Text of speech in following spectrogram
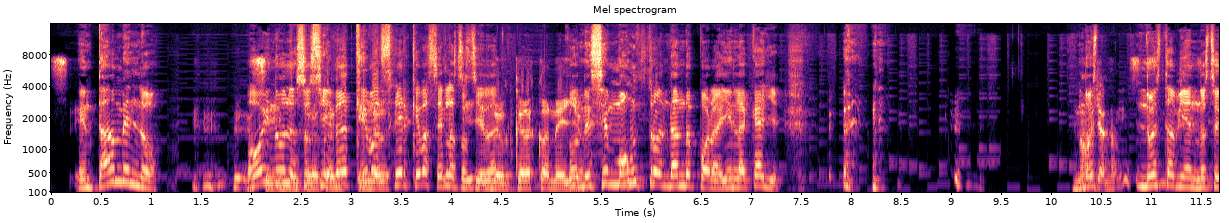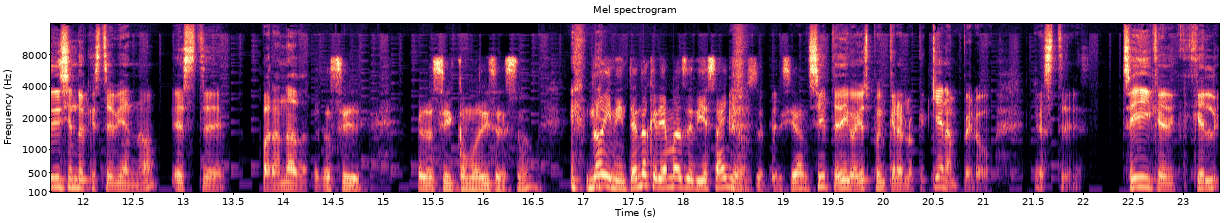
Sí. Entámenlo. ¡Ay, Sí, no, la sociedad! con- ¿Qué va a hacer? ¿Qué va a hacer la sociedad? lucró con ello. Con ese monstruo andando por ahí en la calle. No, No ya no. No está bien, no estoy diciendo que esté bien, ¿no? Este, para nada. Pero sí, pero sí, como dices, ¿no? No, y Nintendo quería más de 10 años de prisión. Sí, te digo, ellos pueden querer lo que quieran, pero este. Sí, que, que,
